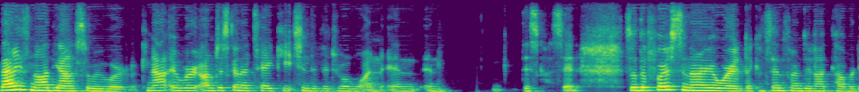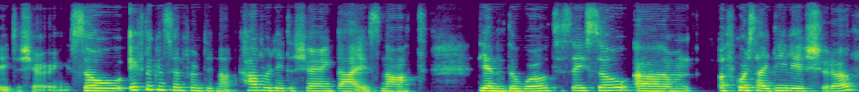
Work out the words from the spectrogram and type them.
that is not the answer we were looking at. I'm just going to take each individual one and, and discuss it. So the first scenario where the consent form did not cover data sharing. So if the consent form did not cover data sharing, that is not the end of the world to say so. Um, of course, ideally it should have,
